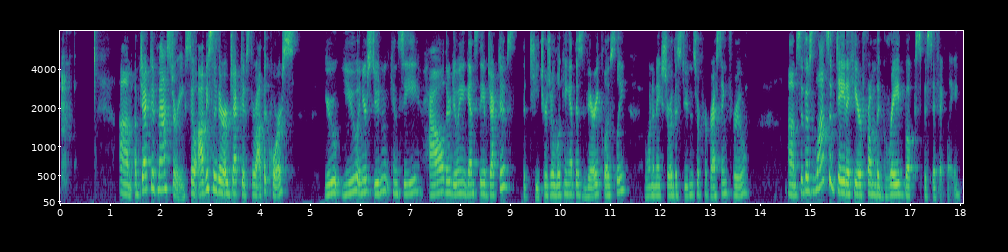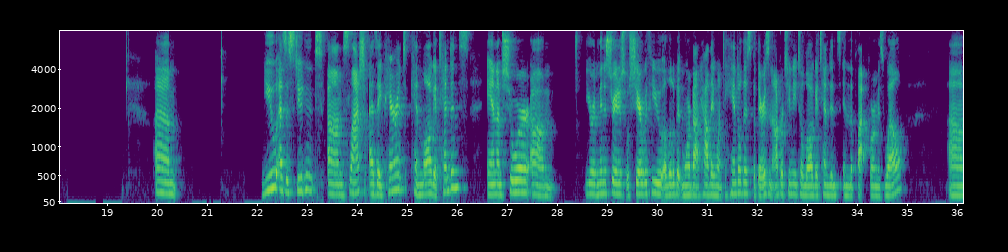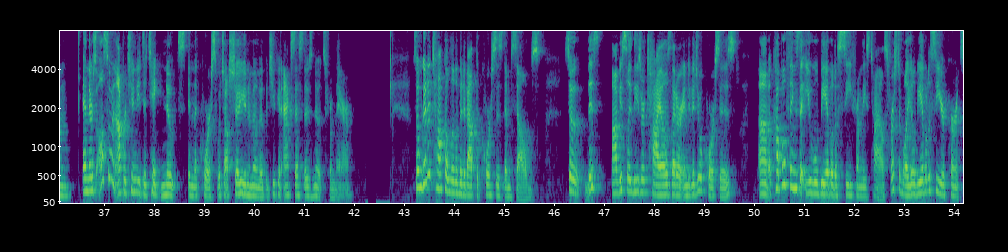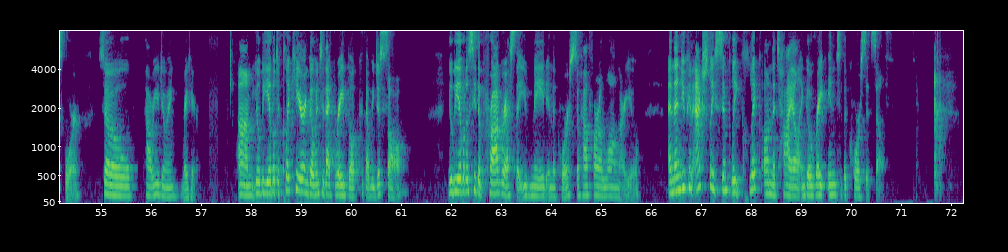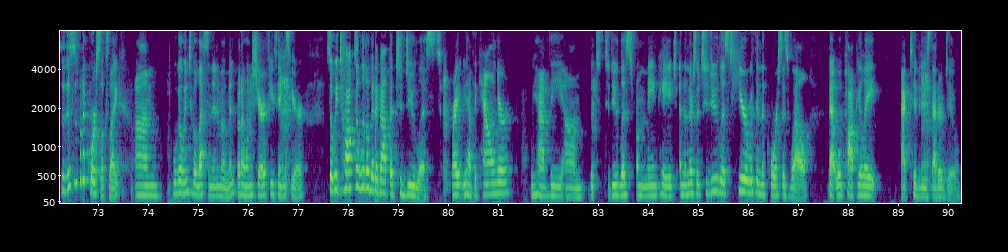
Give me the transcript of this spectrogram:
Um, objective mastery. So obviously there are objectives throughout the course. You, you and your student can see how they're doing against the objectives. The teachers are looking at this very closely. We want to make sure the students are progressing through. Um, so there's lots of data here from the grade book specifically. Um, you as a student um, slash as a parent can log attendance and I'm sure um, your administrators will share with you a little bit more about how they want to handle this, but there is an opportunity to log attendance in the platform as well. Um, and there's also an opportunity to take notes in the course, which I'll show you in a moment, but you can access those notes from there. So I'm gonna talk a little bit about the courses themselves. So this, obviously these are tiles that are individual courses. Um, a couple things that you will be able to see from these tiles. First of all, you'll be able to see your current score. So how are you doing right here? Um, you'll be able to click here and go into that grade book that we just saw. You'll be able to see the progress that you've made in the course. So how far along are you? And then you can actually simply click on the tile and go right into the course itself. So this is what a course looks like. Um, we'll go into a lesson in a moment, but I wanna share a few things here. So we talked a little bit about the to-do list, right? We have the calendar, we have the, um, the to-do list from the main page, and then there's a to-do list here within the course as well that will populate activities that are due.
